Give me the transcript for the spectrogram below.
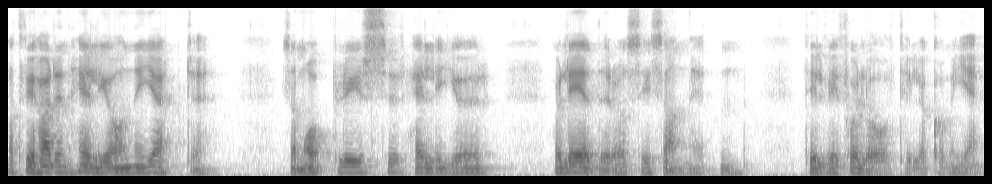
at vi har Den hellige ånd i hjertet, som opplyser, helliggjør og leder oss i sannheten til vi får lov til å komme hjem.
